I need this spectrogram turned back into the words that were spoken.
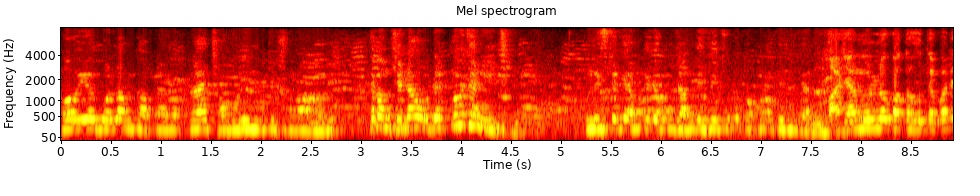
ওই ওই বললাম তো আপনার প্রায় ছ ভরির মতো সোনা হবে। এবং সেটা ওদেরকেও জানিয়েছি পুলিশ থেকে আমাকে যখন জানতে চেয়েছিল তখনও কিন্তু জানিয়েছি বাজার মূল্য কত হতে পারে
